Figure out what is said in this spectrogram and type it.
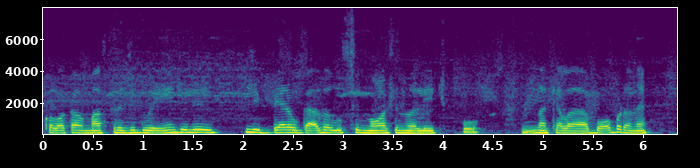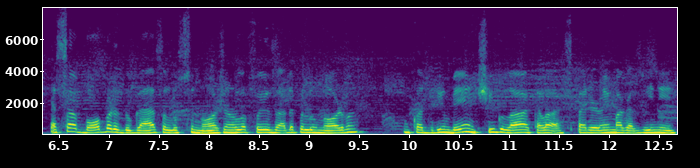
coloca a máscara de duende, ele libera o gás alucinógeno ali, tipo, naquela abóbora, né? Essa abóbora do gás alucinógeno, ela foi usada pelo Norman um quadrinho bem antigo lá, aquela Spider-Man Magazine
